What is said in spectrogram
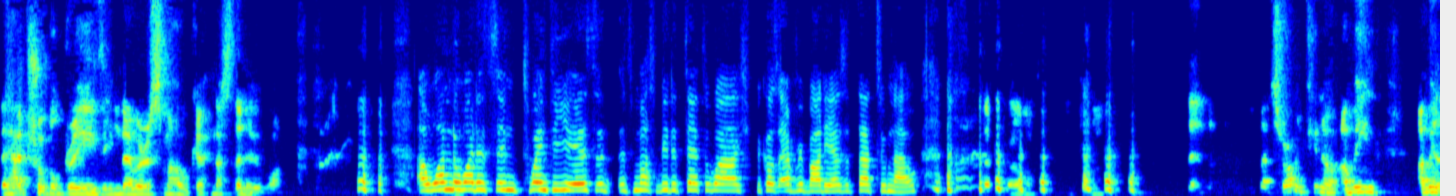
they had trouble breathing, they were a smoker. That's the new one. I wonder what it's in 20 years. It, it, must be the tattooage because everybody has a tattoo now. That's right. You know, I mean, I mean,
